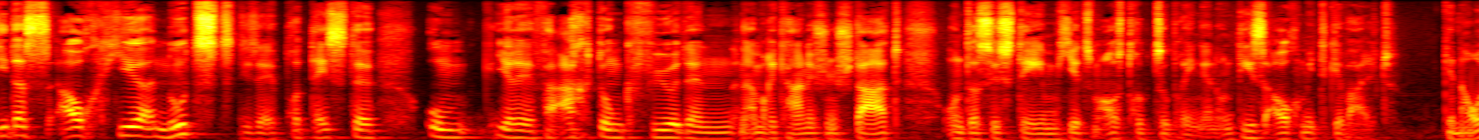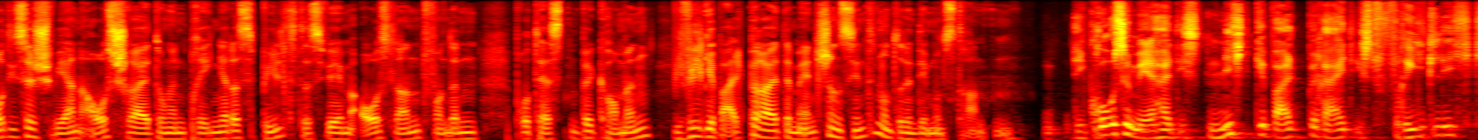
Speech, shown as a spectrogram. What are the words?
die das auch hier nutzt, diese Proteste, um ihre Verachtung für den amerikanischen Staat und das System hier zum Ausdruck zu bringen. Und dies auch mit Gewalt. Genau diese schweren Ausschreitungen prägen ja das Bild, das wir im Ausland von den Protesten bekommen. Wie viele gewaltbereite Menschen sind denn unter den Demonstranten? Die große Mehrheit ist nicht gewaltbereit, ist friedlich.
